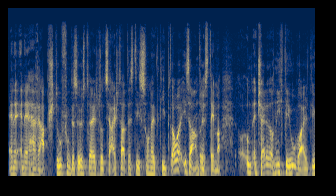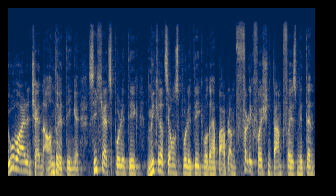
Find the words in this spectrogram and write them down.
eine, eine Herabstufung des österreichischen Sozialstaates, die es so nicht gibt. Aber ist ein anderes Thema. Und entscheidet auch nicht die EU-Wahl. Die EU-Wahl entscheiden andere Dinge. Sicherheitspolitik, Migrationspolitik, wo der Herr Babler am völlig falschen Dampfer ist mit den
